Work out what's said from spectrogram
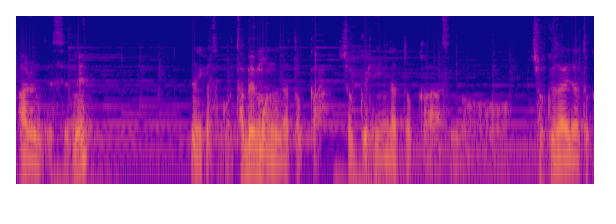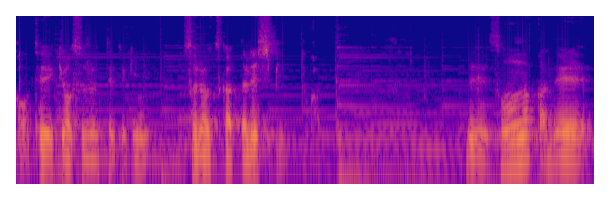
あ、あるんですよね。何かそこ食べ物だとか食品だとかその食材だとかを提供するっていう時にそれを使ったレシピとかでその中で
